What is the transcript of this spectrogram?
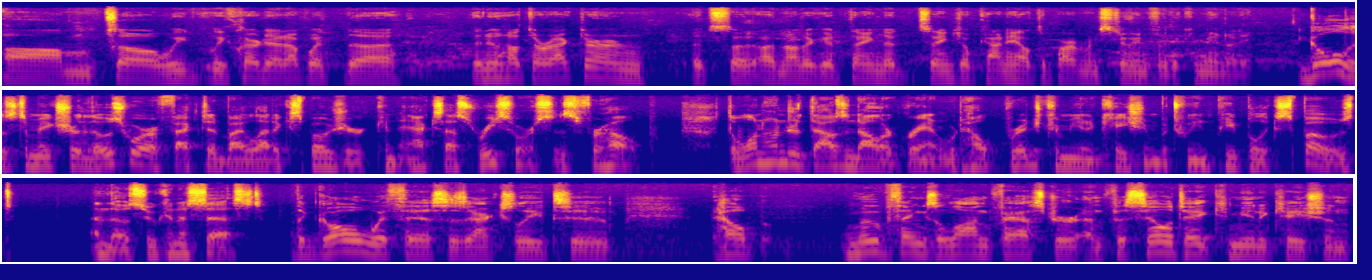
Um, so we, we cleared that up with the, the new health director, and it's a, another good thing that St. Joe County Health Department is doing for the community. The goal is to make sure those who are affected by lead exposure can access resources for help. The $100,000 grant would help bridge communication between people exposed and those who can assist. The goal with this is actually to help move things along faster and facilitate communication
